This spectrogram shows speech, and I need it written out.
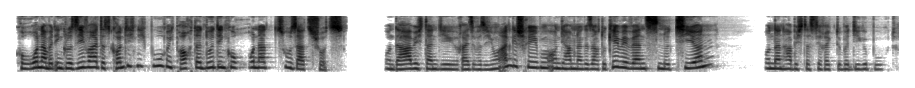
Corona mit inklusive hat, das konnte ich nicht buchen. Ich brauchte nur den Corona-Zusatzschutz. Und da habe ich dann die Reiseversicherung angeschrieben und die haben dann gesagt, okay, wir werden es notieren. Und dann habe ich das direkt über die gebucht.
